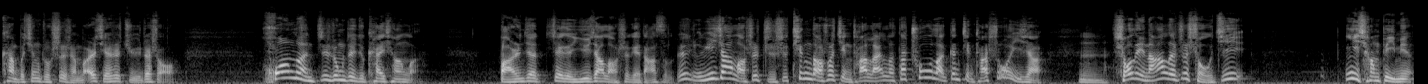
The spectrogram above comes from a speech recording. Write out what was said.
看不清楚是什么，而且是举着手。慌乱之中，这就开枪了，把人家这个瑜伽老师给打死了。瑜伽老师只是听到说警察来了，他出来跟警察说一下，嗯，手里拿了只手机，一枪毙命，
